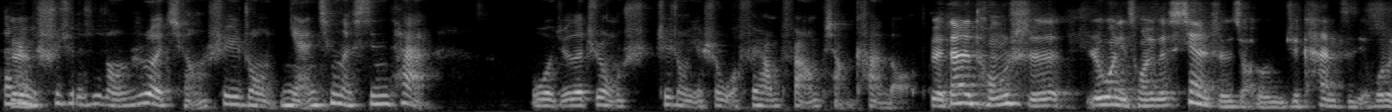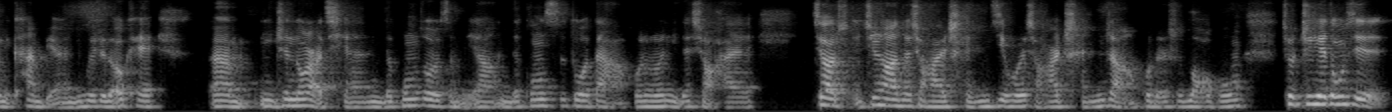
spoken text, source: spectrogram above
但是你失去的是一种热情，是一种年轻的心态。我觉得这种是这种也是我非常非常不想看到的。对，但是同时，如果你从一个现实的角度，你去看自己或者你看别人，你会觉得 OK，嗯，你挣多少钱，你的工作怎么样，你的公司多大，或者说你的小孩教经常的小孩成绩或者小孩成长，或者是老公，就这些东西。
